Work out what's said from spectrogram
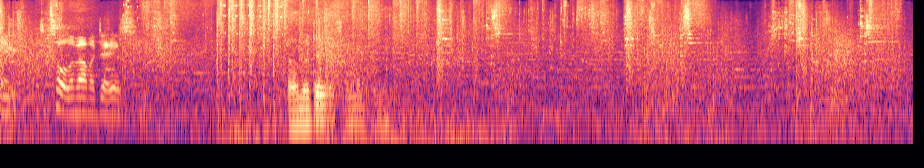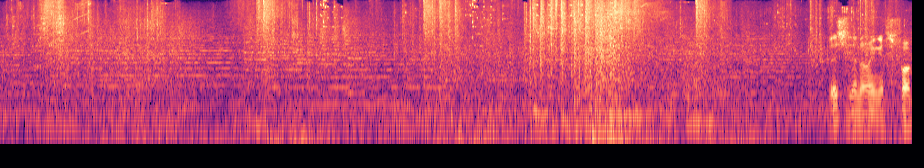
me to call him Amadeus. Amadeus, Amadeus. This is annoying as fuck.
